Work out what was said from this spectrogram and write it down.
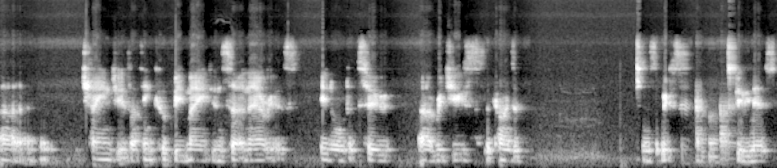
uh, changes, I think, could be made in certain areas in order to uh, reduce the kinds of that we've seen in the last few years.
